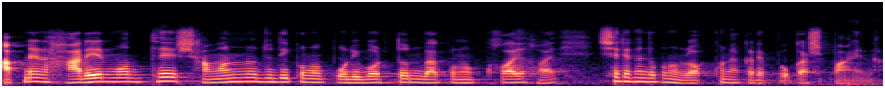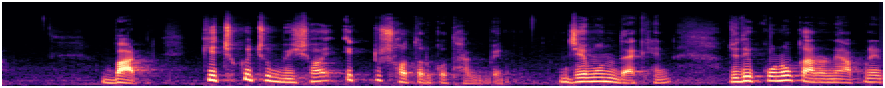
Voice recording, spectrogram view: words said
আপনার হাড়ের মধ্যে সামান্য যদি কোনো পরিবর্তন বা কোনো ক্ষয় হয়, সেটা কিন্তু কোনো লক্ষণ আকারে প্রকাশ পায় না। বাট কিছু কিছু বিষয় একটু সতর্ক থাকবেন। যেমন দেখেন, যদি কোনো কারণে আপনার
